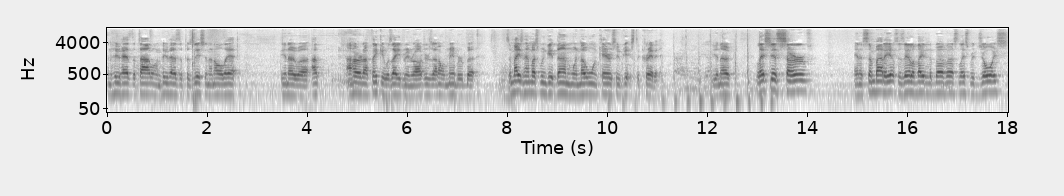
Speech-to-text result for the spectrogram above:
and who has the title and who has the position and all that, you know, uh, I, I heard, I think it was Adrian Rogers, I don't remember, but it's amazing how much we can get done when no one cares who gets the credit. You know, let's just serve, and if somebody else is elevated above us, let's rejoice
